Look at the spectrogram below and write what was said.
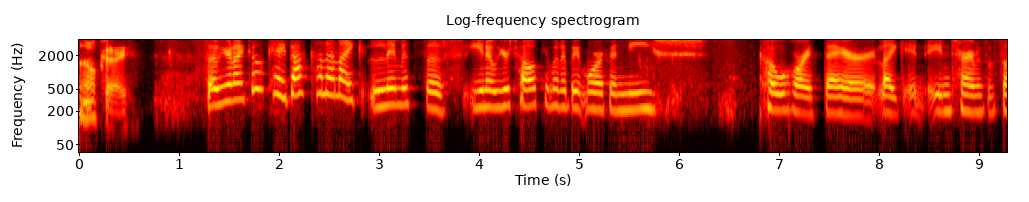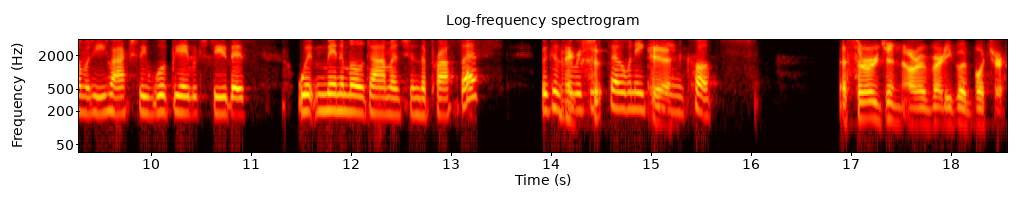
Okay. So you're like, okay, that kind of like limits it. You know, you're talking about a bit more of a niche cohort there, like in, in terms of somebody who actually would be able to do this with minimal damage in the process because there were just so many yeah. clean cuts. A surgeon or a very good butcher.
